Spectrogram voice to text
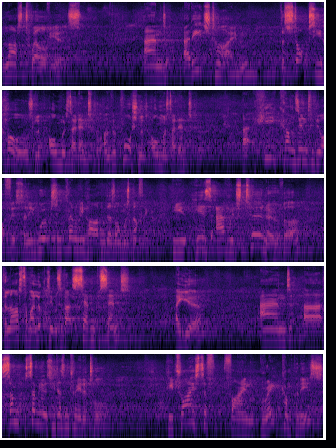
last 12 years. And at each time, the stocks he holds look almost identical, and the proportion looks almost identical. Uh, he comes into the office and he works incredibly hard and does almost nothing. He, his average turnover, the last time I looked at it, was about 7% a year. And uh, some, some years he doesn't trade at all. He tries to find great companies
